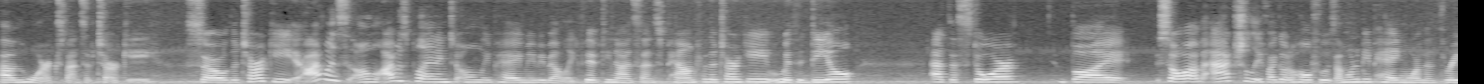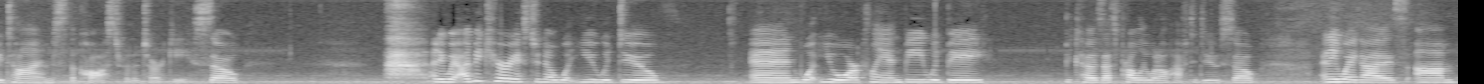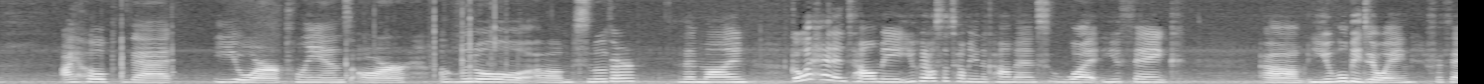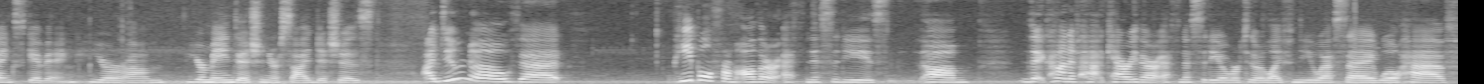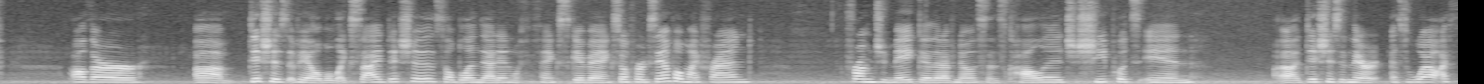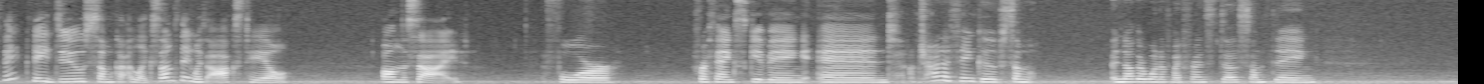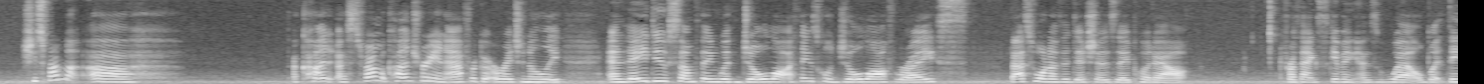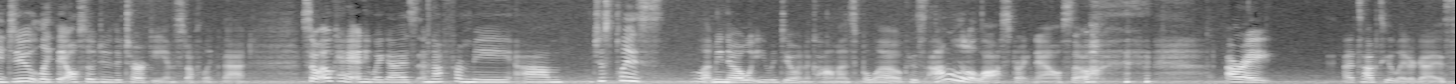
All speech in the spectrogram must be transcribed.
a more expensive turkey. So the turkey, I was um, I was planning to only pay maybe about like 59 cents pound for the turkey with a deal at the store, but so I'm actually if I go to Whole Foods, I'm going to be paying more than three times the cost for the turkey. So anyway, I'd be curious to know what you would do and what your plan B would be because that's probably what I'll have to do. So anyway, guys, um, I hope that your plans are a little um, smoother than mine. Go ahead and tell me, you could also tell me in the comments what you think um, you will be doing for Thanksgiving, your, um, your main dish and your side dishes. I do know that people from other ethnicities um, that kind of carry their ethnicity over to their life in the USA will have other um, dishes available, like side dishes. They'll blend that in with the Thanksgiving. So, for example, my friend from Jamaica that I've known since college, she puts in uh, dishes in there as well. I think they do some kind like something with oxtail on the side for for Thanksgiving, and I'm trying to think of some another one of my friends does something She's from uh, a con- uh, from a country in Africa originally, and they do something with jollof. I think it's called jollof rice. That's one of the dishes they put out for Thanksgiving as well. But they do like they also do the turkey and stuff like that. So okay, anyway, guys, enough from me. Um, just please let me know what you would do in the comments below because I'm a little lost right now. So, all right, I'll talk to you later, guys.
